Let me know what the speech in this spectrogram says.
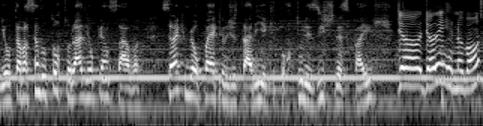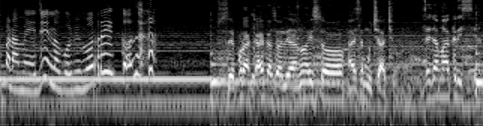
E eu estava sendo torturada e eu pensava, será que meu pai acreditaria que tortura existe nesse país? Yo, yo dije, nos vamos para Medellín, nos volvimos ricos. Usted por acá, de casualidad, no hizo a ese muchacho. Se llama Cristian.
